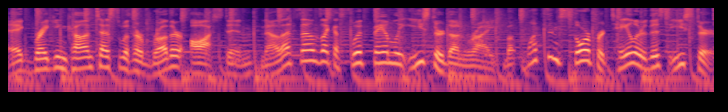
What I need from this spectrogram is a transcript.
Egg breaking contests with her brother Austin. Now that sounds like a Swift family Easter done right, but what's in store for Taylor this Easter?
